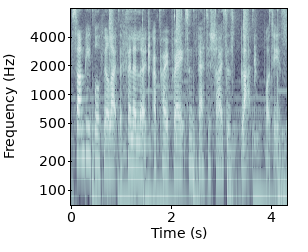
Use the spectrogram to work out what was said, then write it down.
Some people feel like the filler look appropriates and fetishizes black bodies.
